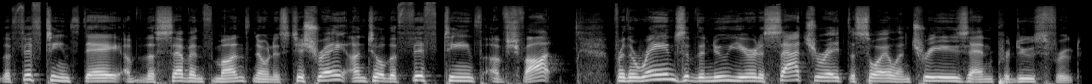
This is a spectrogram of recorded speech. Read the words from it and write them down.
the 15th day of the seventh month, known as Tishrei, until the 15th of Shvat, for the rains of the new year to saturate the soil and trees and produce fruit.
